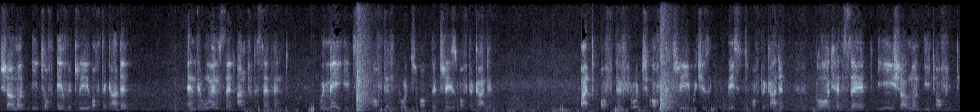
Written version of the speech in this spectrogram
shall not eat of every tree of the garden? And the woman said unto the serpent, We may eat of the fruit of the trees of the garden. But of the fruit of the tree which is in midst of the garden, God had said, Ye shall not eat of it,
